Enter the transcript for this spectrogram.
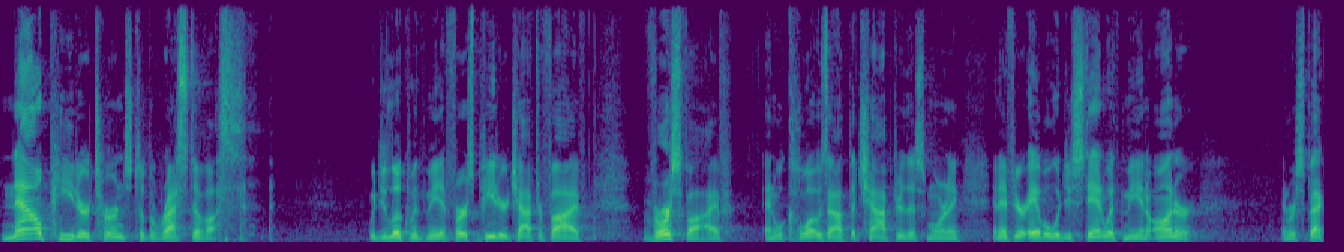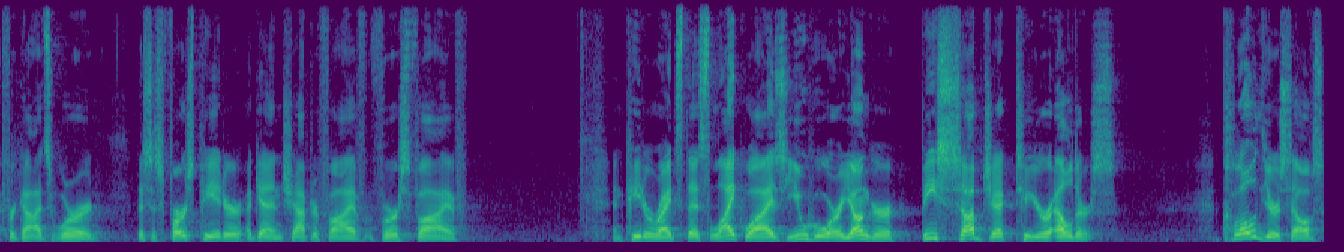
Now Peter turns to the rest of us. Would you look with me at 1 Peter chapter 5, verse 5, and we'll close out the chapter this morning. And if you're able, would you stand with me in honor and respect for God's word. This is 1 Peter, again, chapter 5, verse 5. And Peter writes this Likewise, you who are younger, be subject to your elders. Clothe yourselves,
